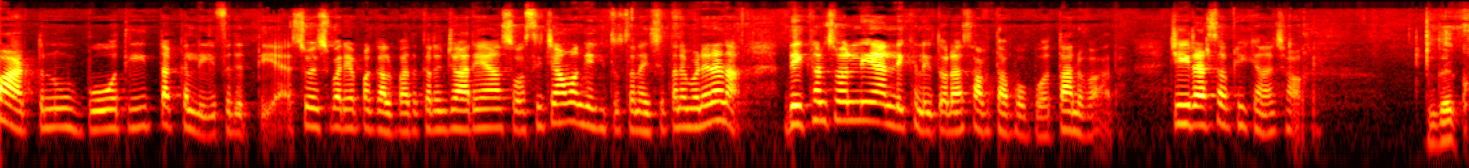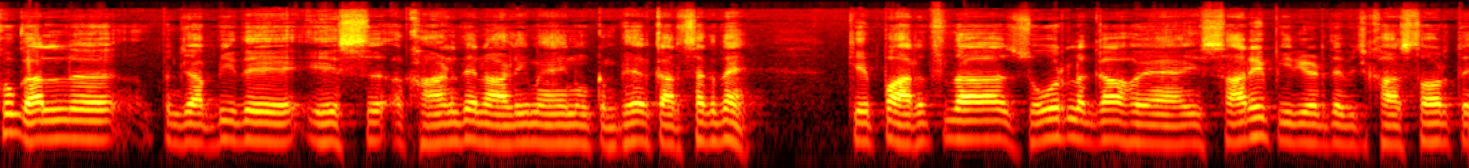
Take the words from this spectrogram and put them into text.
ਭਾਰਤ ਨੂੰ ਬਹੁਤ ਹੀ ਤਕਲੀਫ ਦਿੱਤੀ ਹੈ। ਸੋ ਇਸ ਬਾਰੇ ਆਪਾਂ ਗੱਲਬਾਤ ਕਰਨ ਜਾ ਰਹੇ ਹਾਂ। ਸੋ ਅਸੀਂ ਚਾਹਾਂਗੇ ਕਿ ਤੁਸੀਂ ਇਸੇ ਤਰ੍ਹਾਂ ਬਣੇ ਰਹਿਣਾ। ਦੇਖਣ ਸੁਣ ਲਈ ਐਂ ਲਿਖ ਲਈ ਤੁਹਾਡਾ ਸਭ ਦਾ ਬਹੁਤ ਬਹੁਤ ਧੰਨਵਾਦ। ਜੀ, ਡਾਕਟਰ ਸਾਹਿਬ, ਕੀ ਕਹਿਣਾ ਚਾਹੋਗੇ? ਦੇਖੋ, ਗੱਲ ਪੰਜਾਬੀ ਦੇ ਇਸ ਅਖਾਣ ਦੇ ਨਾਲ ਹੀ ਮੈਂ ਇਹਨੂੰ ਕੰਪੇਅਰ ਕਰ ਸਕਦਾ ਹਾਂ। ਕਿ ਭਾਰਤ ਦਾ ਜ਼ੋਰ ਲੱਗਾ ਹੋਇਆ ਹੈ ਇਸ ਸਾਰੇ ਪੀਰੀਅਡ ਦੇ ਵਿੱਚ ਖਾਸ ਤੌਰ ਤੇ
